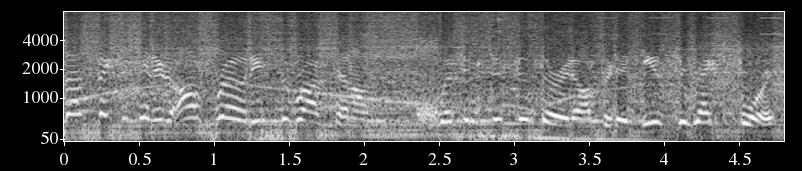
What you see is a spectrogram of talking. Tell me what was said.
Suspect is headed off-road into the rock tunnel. Weapon system third operative. Use direct force.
